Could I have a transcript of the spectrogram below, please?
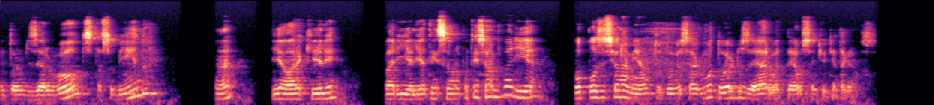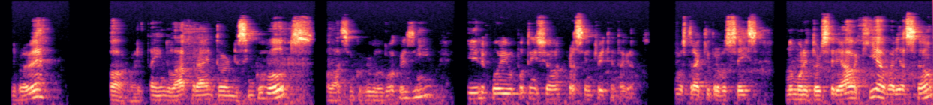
em torno de 0 volts, está subindo. Né? E a hora que ele varia ali a tensão no potenciômetro, varia o posicionamento do meu servomotor do 0 até os 180 graus. Dá para ver? Ó, ele está indo lá para em torno de 5 volts, lá 5, alguma coisinha e ele foi o potenciômetro para 180 graus. Vou mostrar aqui para vocês no monitor serial aqui a variação,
